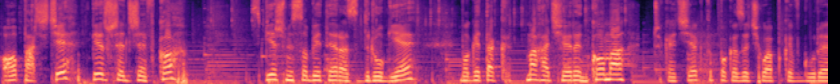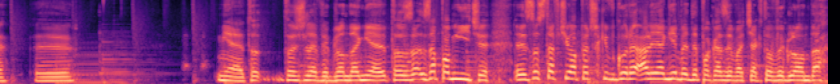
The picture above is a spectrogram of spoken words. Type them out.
O, patrzcie, pierwsze drzewko. Zbierzmy sobie teraz drugie. Mogę tak machać rękoma. Czekajcie, jak to pokazać łapkę w górę? Yy... Nie, to, to źle wygląda, nie, to za, zapomnijcie. Y, Zostawcie łapeczki w górę, ale ja nie będę pokazywać, jak to wygląda.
